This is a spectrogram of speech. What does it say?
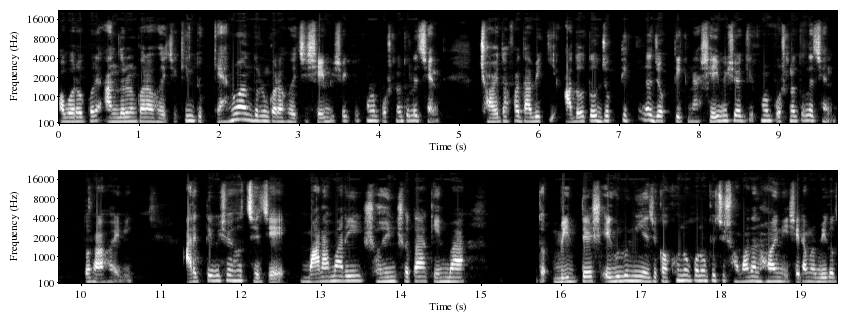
অবরোধ করে আন্দোলন করা হয়েছে। কিন্তু কেন আন্দোলন করা হয়েছে সেই বিষয়ে কি কোনো প্রশ্ন তুলেছেন? ছয় দফা দাবি কি আদত যৌক্তিক না যৌক্তিক না, সেই বিষয়ে কি কোনো প্রশ্ন তুলেছেন? তোলা হয়নি। আরেকটি বিষয় হচ্ছে যে, মারামারি, সহিংসতা কিংবা বিদ্বেষ এগুলো নিয়ে যে কখনো কোনো কিছু সমাধান হয়নি, সেটা আমরা বিগত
